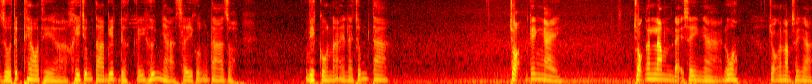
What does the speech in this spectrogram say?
rồi tiếp theo thì à, khi chúng ta biết được cái hướng nhà xây của chúng ta rồi, việc còn lại là chúng ta chọn cái ngày, chọn cái năm để xây nhà, đúng không? Chọn cái năm xây nhà.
